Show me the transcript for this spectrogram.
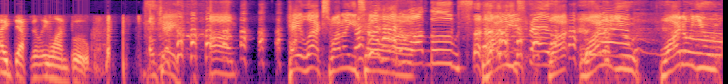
I definitely want boob. Okay. Um, hey Lex, why don't you tell? I don't Uh, want boobs. why don't you? She says. Why, why don't you? Why don't you,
